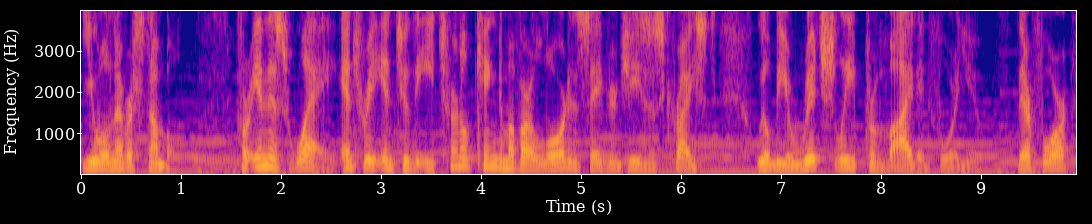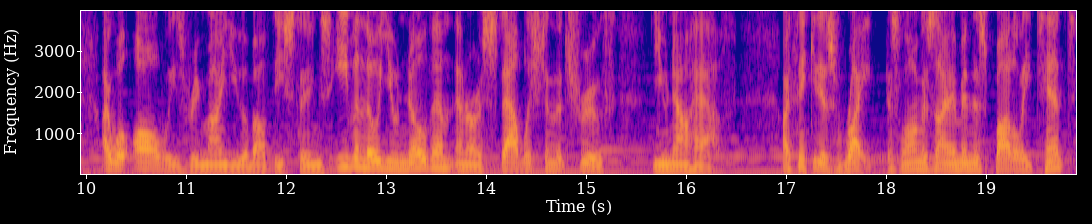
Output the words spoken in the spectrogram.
you will never stumble. For in this way, entry into the eternal kingdom of our Lord and Savior Jesus Christ will be richly provided for you. Therefore, I will always remind you about these things, even though you know them and are established in the truth you now have. I think it is right, as long as I am in this bodily tent,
